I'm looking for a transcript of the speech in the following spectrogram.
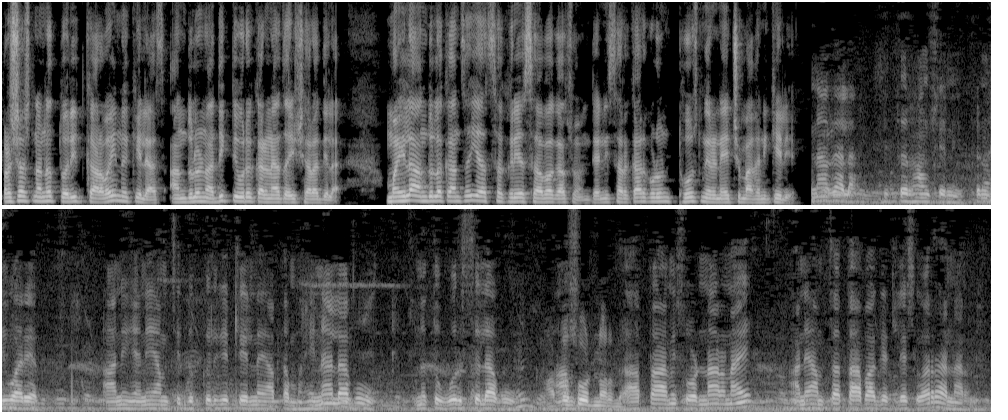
प्रशासनानं त्वरित कारवाई न केल्यास आंदोलन अधिक तीव्र करण्याचा इशारा दिला महिला आंदोलकांचा यात सक्रिय सहभाग असून त्यांनी सरकारकडून ठोस निर्णयाची मागणी केली महिना झाला इतर हंशेने थंडी वाऱ्यात. आणि ह्याने आमची दखल घेतलेली नाही. आता महिना लागू न तर वर्ष लागू. आता सोडणार नाही. आता आम्ही सोडणार नाही आणि आमचा ताबा घेतल्याशिवाय राहणार नाही.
